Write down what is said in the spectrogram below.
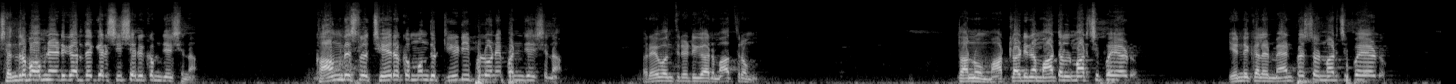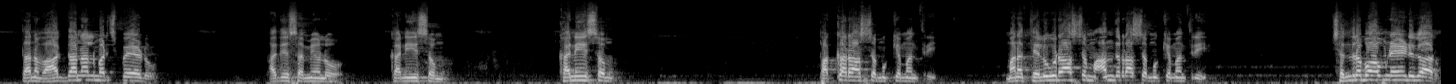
చంద్రబాబు నాయుడు గారి దగ్గర శిష్యరుకం చేసిన కాంగ్రెస్లో చేరక ముందు టీడీపీలోనే పనిచేసిన రేవంత్ రెడ్డి గారు మాత్రం తను మాట్లాడిన మాటలు మర్చిపోయాడు. ఎన్నికల మేనిఫెస్టోని మర్చిపోయాడు. తన వాగ్దానాలు మర్చిపోయాడు. అదే సమయంలో కనీసం కనీసం పక్క రాష్ట్ర ముఖ్యమంత్రి మన తెలుగు రాష్ట్రం ఆంధ్ర రాష్ట్ర ముఖ్యమంత్రి చంద్రబాబు నాయుడు గారు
